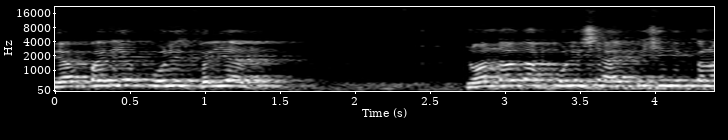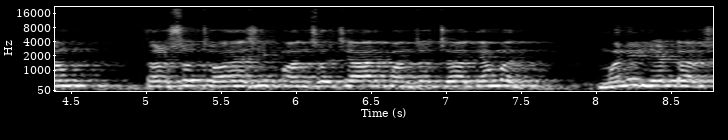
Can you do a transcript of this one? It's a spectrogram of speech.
વેપારીએ પોલીસ ફરિયાદ. નોંધાવતા પોલીસે આઈપીસીની કલમ ત્રણસો ચોરાસી પાંચસો ચાર, પાંચસો છ તેમજ money letters,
